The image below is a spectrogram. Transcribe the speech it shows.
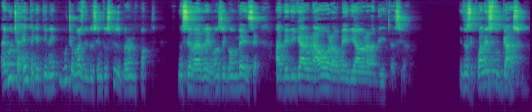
Hay mucha gente que tiene mucho más de 200 pesos, pero no, no se la arregla, no se convence a dedicar una hora o media hora a la meditación. Entonces, ¿cuál es tu caso?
